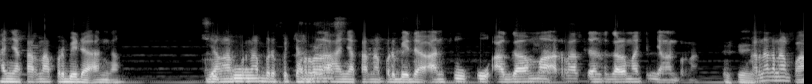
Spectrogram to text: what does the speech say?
hanya karena perbedaan Kang jangan pernah berpecah belah ras. hanya karena perbedaan suku agama ras dan segala macam jangan pernah Oke. karena kenapa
